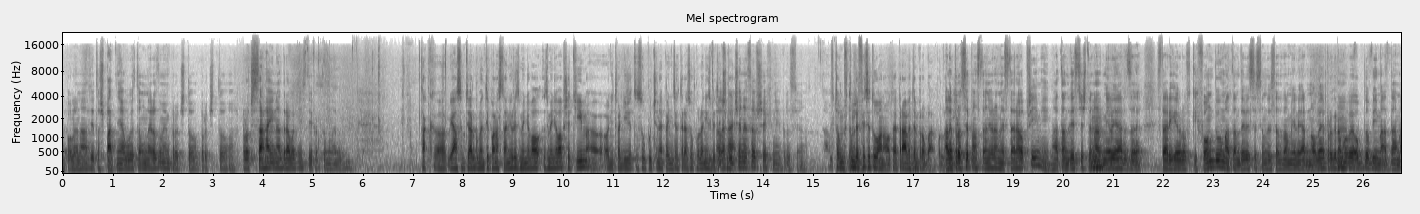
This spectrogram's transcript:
podle nás je to špatně a vůbec tomu nerozumím, proč to, proč to, proč sahají na zdravotnictví, proč tomu nerozumím. Tak eh, já jsem ty argumenty pana Stanjury zmiňoval, zmiňoval předtím. Eh, oni tvrdí, že to jsou půjčené peníze, které jsou podle nich zbytečné. Ale půjčené jsou všechny, prostě. V tom, v tom deficitu ano, to je právě ten problém. Podle Ale mě. proč se pan Stanjura nestará o příjmy? Má tam 214 hmm. miliard ze starých evropských fondů, má tam 972 miliard nové programové hmm. období, má tam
